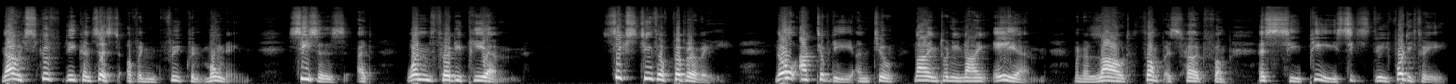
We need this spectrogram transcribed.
Now exclusively consists of infrequent moaning. Ceases at 1.30 p.m. 16th of February. No activity until 9.29 a.m. when a loud thump is heard from SCP-6343,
